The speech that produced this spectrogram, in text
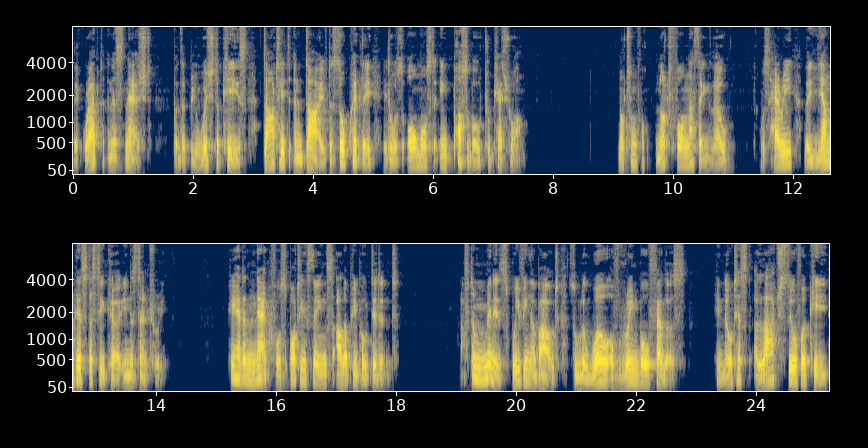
They grabbed and snatched, but the bewitched keys darted and dived so quickly it was almost impossible to catch one. Not for, not for nothing, though, was Harry the youngest seeker in the century. He had a knack for spotting things other people didn't. After minutes weaving about through the whirl of rainbow feathers, he noticed a large silver key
